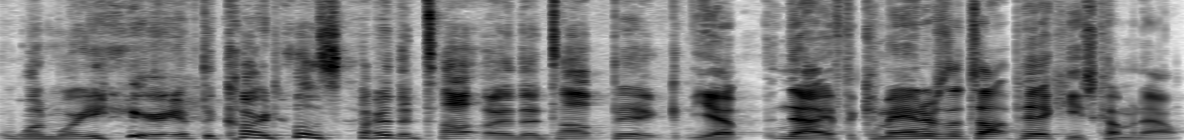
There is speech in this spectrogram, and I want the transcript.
one more year if the Cardinals are the top or the top pick. Yep. Now, if the Commander's are the top pick, he's coming out.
